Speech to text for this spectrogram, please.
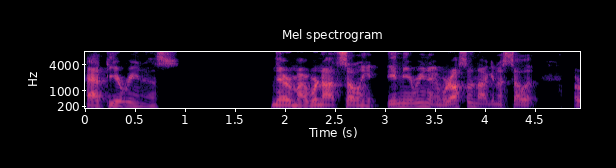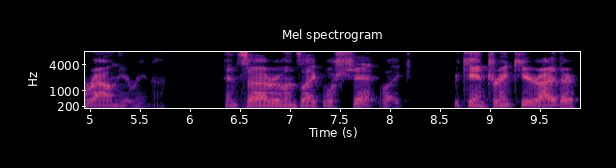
at the arenas. Never mind. We're not selling it in the arena, and we're also not going to sell it around the arena. And so everyone's like, well, shit, like we can't drink here either.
